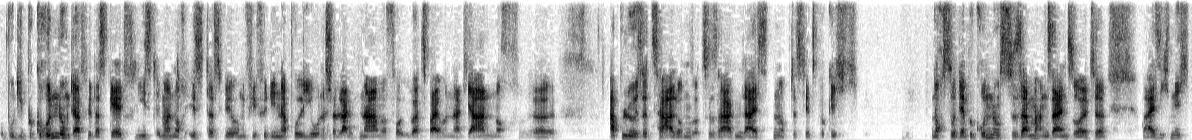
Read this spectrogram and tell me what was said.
wo die Begründung dafür, dass Geld fließt, immer noch ist, dass wir irgendwie für die napoleonische Landnahme vor über 200 Jahren noch äh, Ablösezahlungen sozusagen leisten. Ob das jetzt wirklich noch so der Begründungszusammenhang sein sollte, weiß ich nicht.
